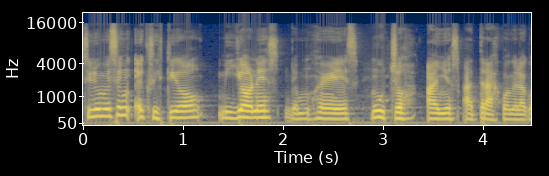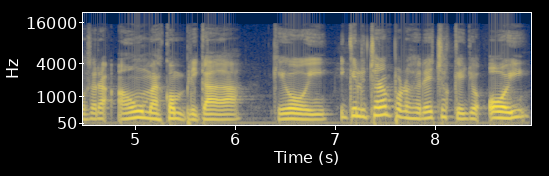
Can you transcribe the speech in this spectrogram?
si no hubiesen existido millones de mujeres muchos años atrás, cuando la cosa era aún más complicada que hoy, y que lucharon por los derechos que yo hoy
